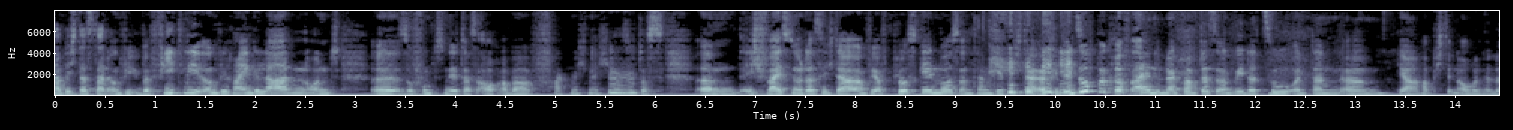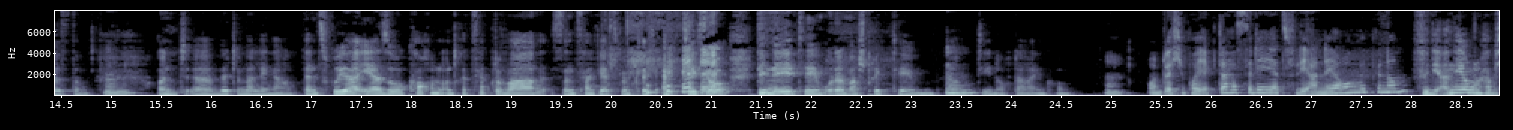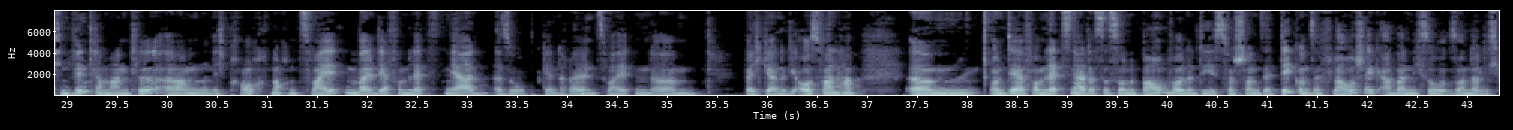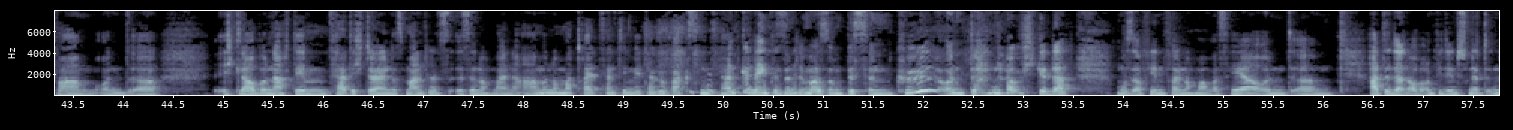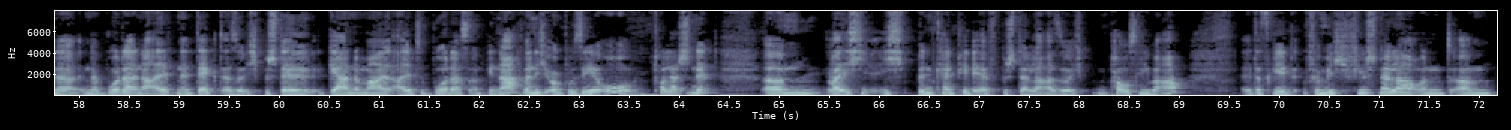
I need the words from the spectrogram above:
habe ich das dann irgendwie über Feedly irgendwie reingeladen und äh, so funktioniert das auch, aber frag mich nicht. Mhm. Also das, ähm, ich weiß nur, dass ich da irgendwie auf Plus gehen muss und dann gebe ich da irgendwie den Suchbegriff ein und dann kommt das irgendwie dazu und dann ähm, ja habe ich den auch in der Liste mhm. und äh, wird immer länger. Wenn es früher eher so Kochen und Rezepte war, sind es halt jetzt wirklich eigentlich so die Nähthemen oder mal Strickthemen, mhm. ja, die noch da reinkommen. Und welche Projekte hast du dir jetzt für die Annäherung mitgenommen? Für die Annäherung habe ich einen Wintermantel. Ähm, ich brauche noch einen zweiten, weil der vom letzten Jahr, also generell einen zweiten, ähm, weil ich gerne die Auswahl habe. Ähm, und der vom letzten Jahr, das ist so eine Baumwolle, die ist zwar schon sehr dick und sehr flauschig, aber nicht so sonderlich warm. Und mhm. äh, ich glaube, nach dem Fertigstellen des Mantels sind noch meine Arme noch mal drei Zentimeter gewachsen. Die Handgelenke sind immer so ein bisschen kühl und dann habe ich gedacht, muss auf jeden Fall noch mal was her und ähm, hatte dann auch irgendwie den Schnitt in der in der Burda in der alten entdeckt. Also ich bestelle gerne mal alte Burdas irgendwie nach, wenn ich irgendwo sehe, oh toller Schnitt, ähm, weil ich ich bin kein PDF-Besteller. Also ich pause lieber ab. Das geht für mich viel schneller und ähm,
